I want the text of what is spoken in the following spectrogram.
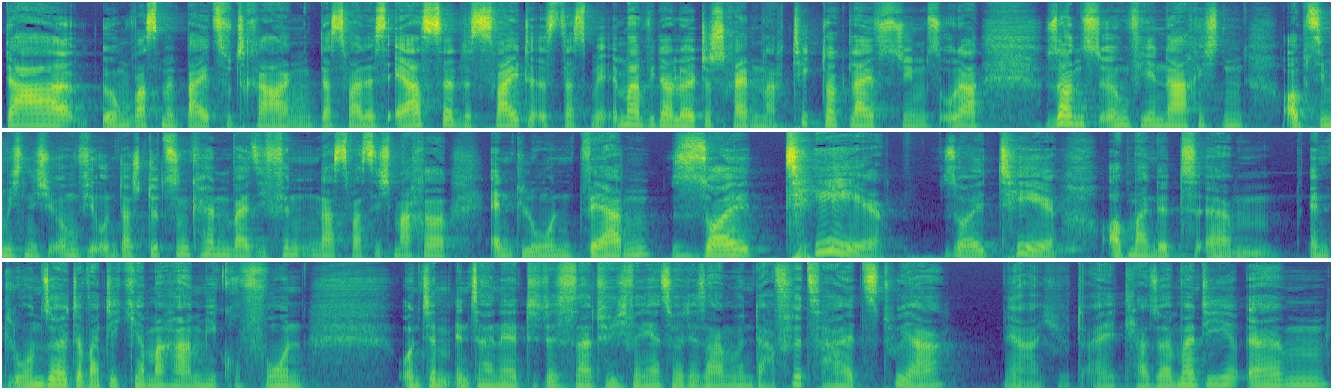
da irgendwas mit beizutragen. Das war das Erste. Das Zweite ist, dass mir immer wieder Leute schreiben nach TikTok-Livestreams oder sonst irgendwie Nachrichten, ob sie mich nicht irgendwie unterstützen können, weil sie finden, dass, was ich mache, entlohnt werden sollte. Sollte. Ob man das ähm, entlohnen sollte, was ich hier mache am Mikrofon und im Internet, das ist natürlich, wenn jetzt Leute sagen würden, dafür zahlst du ja. Ja, gut, klar, soll man die ähm,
